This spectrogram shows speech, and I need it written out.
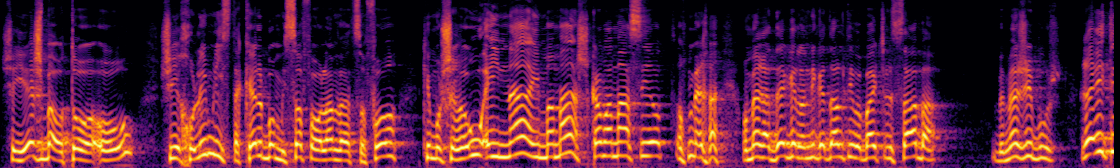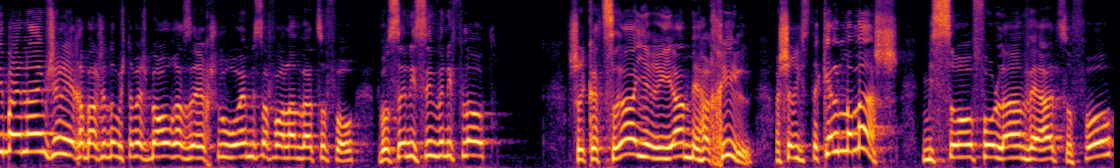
שיש בה אותו האור, שיכולים להסתכל בו מסוף העולם ועד סופו, כמו שראו עיניים ממש, כמה מעשיות. אומר, אומר הדגל, אני גדלתי בבית של סבא, במז'יבוש. ראיתי בעיניים שלי איך הבעל טוב משתמש באור הזה, איך שהוא רואה מסוף העולם ועד סופו, ועושה ניסים ונפלאות. אשר קצרה היריעה מהכיל, אשר הסתכל ממש מסוף עולם ועד סופו,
